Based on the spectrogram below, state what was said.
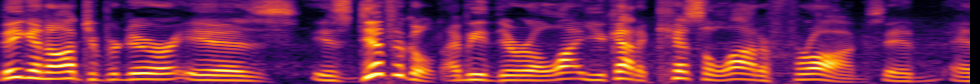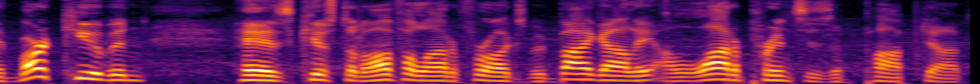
being an entrepreneur is is difficult. I mean, there are a lot. You got to kiss a lot of frogs, and and Mark Cuban has kissed an awful lot of frogs, but by golly, a lot of princes have popped up.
